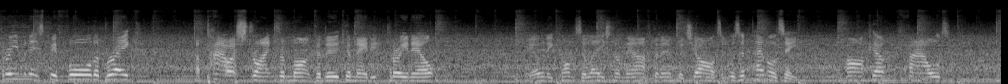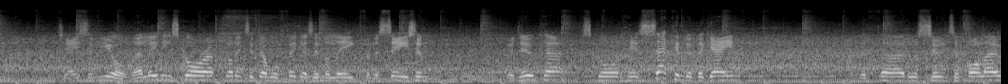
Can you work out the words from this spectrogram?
Three minutes before the break, a power strike from Mark Viduka made it 3-0. The only consolation on the afternoon for Charlton was a penalty. Parker fouled Jason Newell, their leading scorer, got into double figures in the league for the season. Viduka scored his second of the game. The third was soon to follow.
